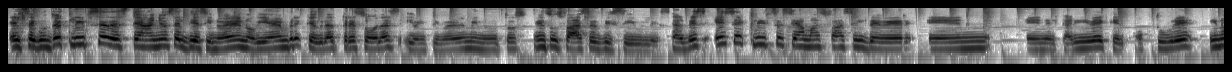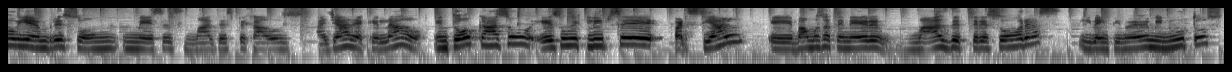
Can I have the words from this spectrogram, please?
El segundo eclipse de este año es el 19 de noviembre, que dura 3 horas y 29 minutos en sus fases visibles. Tal vez ese eclipse sea más fácil de ver en en el Caribe, que octubre y noviembre son meses más despejados allá, de aquel lado. En todo caso, es un eclipse parcial. Eh, vamos a tener más de tres horas y 29 minutos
